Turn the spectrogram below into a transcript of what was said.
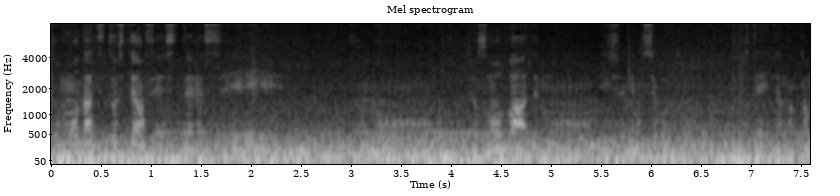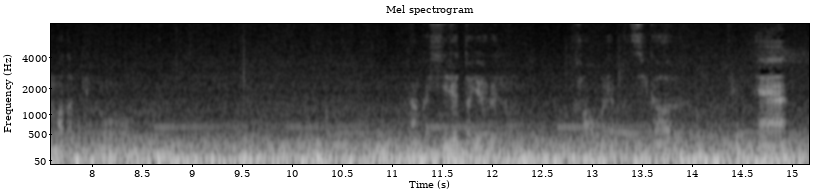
友達としては接してるしその女装バーでも一緒にお仕事していた仲間だけどなんか昼と夜の顔はやっぱ違うんだよねうん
